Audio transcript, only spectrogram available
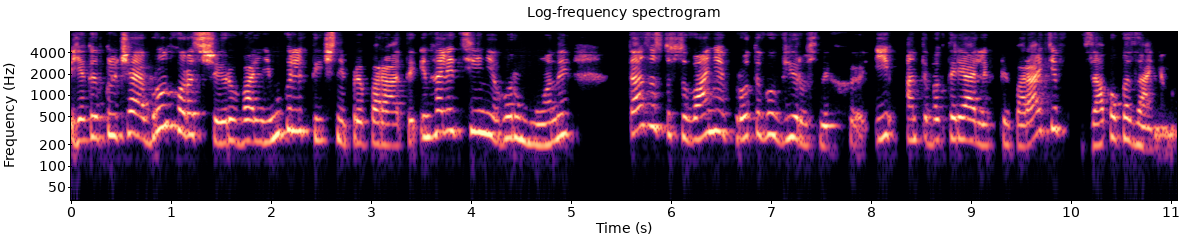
який включає бронхорозширювальні, муколітичні препарати, інгаляційні гормони та застосування противовірусних і антибактеріальних препаратів за показаннями.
